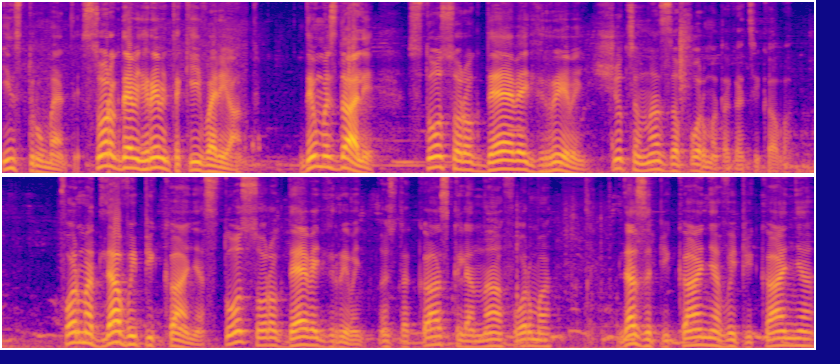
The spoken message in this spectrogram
інструменти. 49 гривень такий варіант. Дивимось далі. 149 гривень. Що це в нас за форма така цікава? Форма для випікання 149 гривень. Ось така скляна форма для запікання, випікання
